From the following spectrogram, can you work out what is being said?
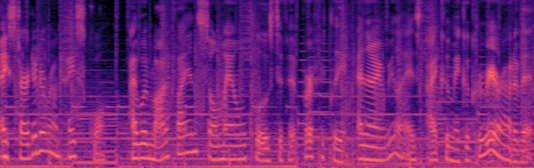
I started around high school. I would modify and sew my own clothes to fit perfectly, and then I realized I could make a career out of it.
